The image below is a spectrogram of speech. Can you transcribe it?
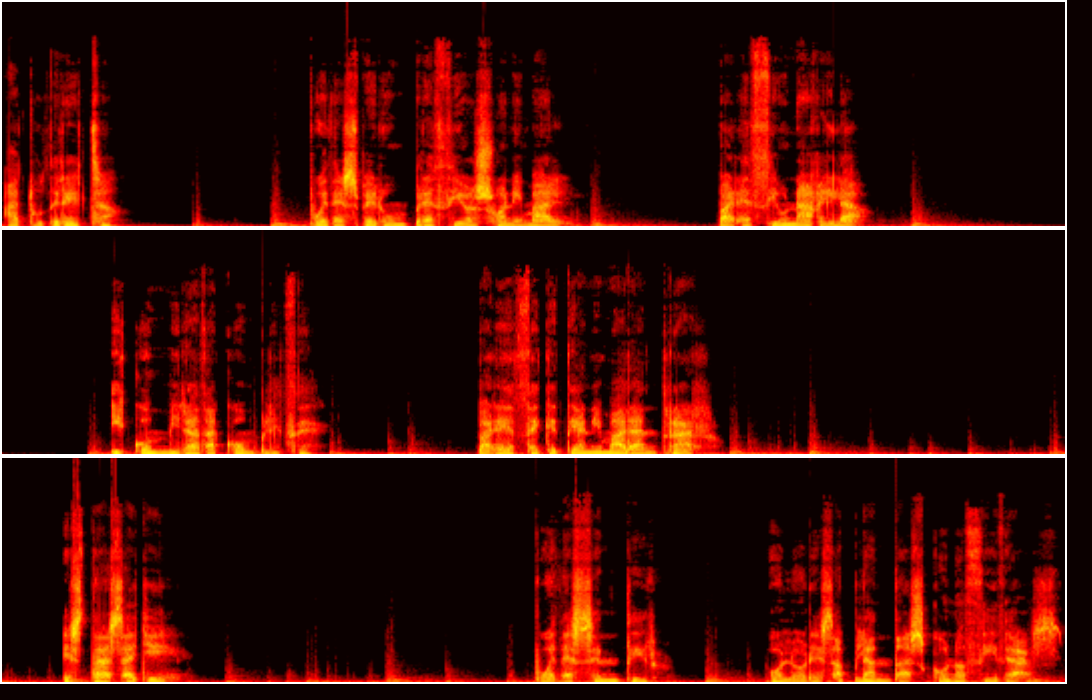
A tu derecha puedes ver un precioso animal. Parece un águila. Y con mirada cómplice parece que te animara a entrar. Estás allí. Puedes sentir olores a plantas conocidas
